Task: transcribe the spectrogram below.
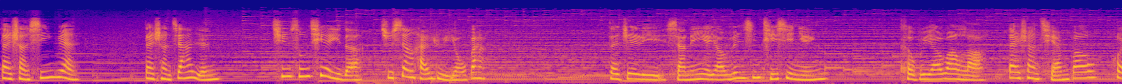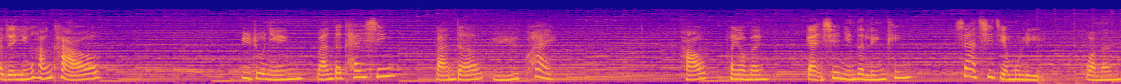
带上心愿，带上家人，轻松惬意的去上海旅游吧。在这里，小林也要温馨提醒您，可不要忘了带上钱包或者银行卡哦。预祝您玩得开心，玩得愉快。好，朋友们，感谢您的聆听，下期节目里我们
